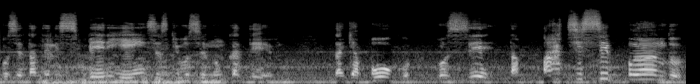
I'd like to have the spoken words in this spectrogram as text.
você tá tendo experiências que você nunca teve. Daqui a pouco você está participando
